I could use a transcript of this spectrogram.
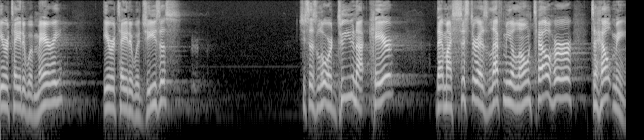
Irritated with Mary, irritated with Jesus. She says, Lord, do you not care that my sister has left me alone. Tell her to help me.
